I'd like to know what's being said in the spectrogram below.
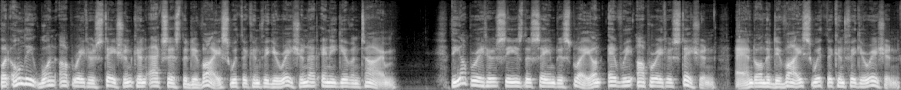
but only one operator station can access the device with the configuration at any given time. The operator sees the same display on every operator station and on the device with the configuration.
